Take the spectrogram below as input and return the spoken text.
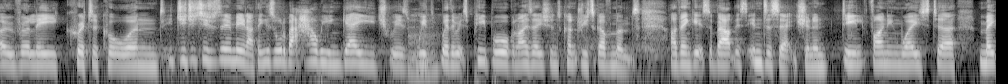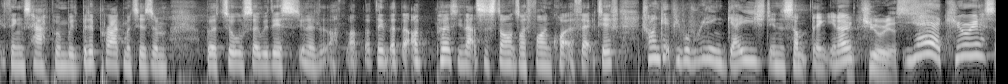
overly critical and do you, do you see what I mean? I think it's all about how we engage with, mm-hmm. with whether it's people, organisations, countries, governments. I think it's about this intersection and de- finding ways to make things happen with a bit of pragmatism, but also with this, you know, I, I think that, that personally that's a stance I find quite effective. Try and get people really engaged in something, you know, and curious. Yeah, curious.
